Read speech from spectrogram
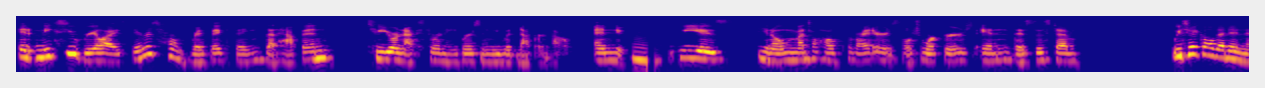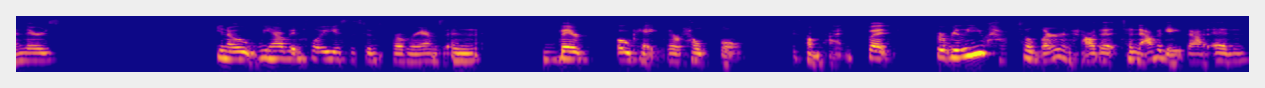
it makes you realize there is horrific things that happen to your next door neighbors and you would never know. And Mm. we as, you know, mental health providers, social workers in this system, we take all that in and there's you know, we have employee assistance programs and they're okay. They're helpful sometimes. But but really you have to learn how to to navigate that and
